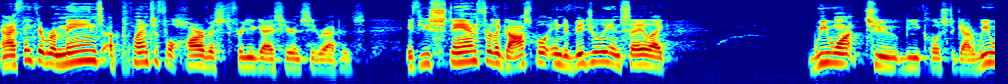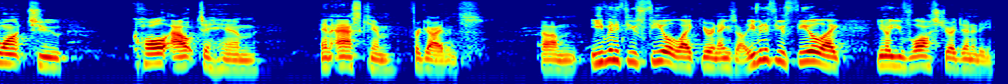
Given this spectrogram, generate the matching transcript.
And I think there remains a plentiful harvest for you guys here in Cedar Rapids. If you stand for the gospel individually and say, like, we want to be close to God, we want to call out to Him and ask Him for guidance. Um, even if you feel like you're in exile, even if you feel like you know you've lost your identity.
